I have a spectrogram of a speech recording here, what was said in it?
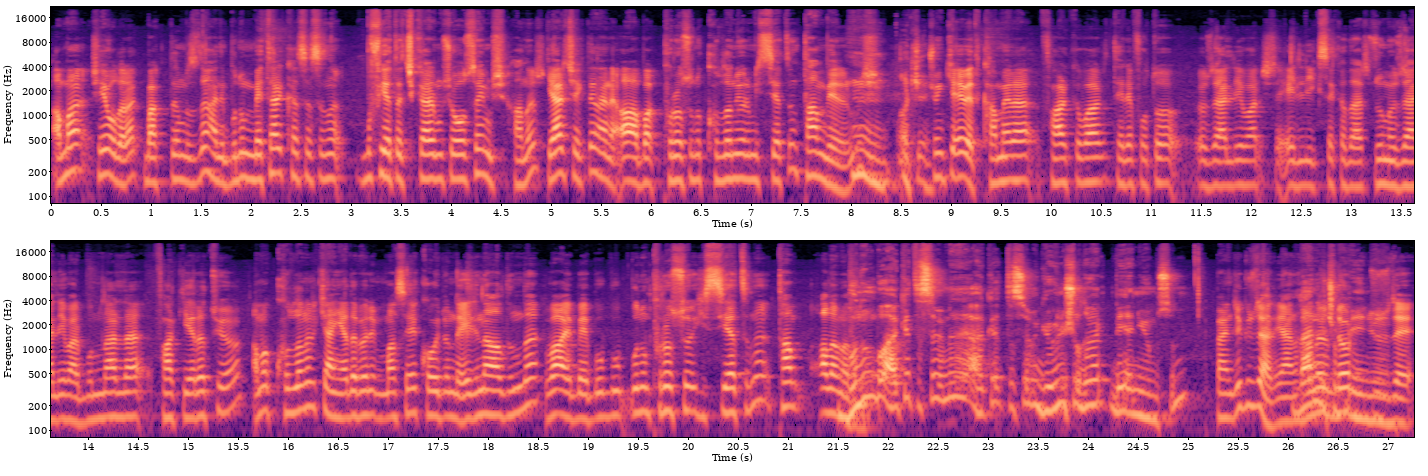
Ama şey olarak baktığımızda hani bunun metal kasasını bu fiyata çıkarmış olsaymış Honor gerçekten hani aa bak prosunu kullanıyorum hissiyatını tam verirmiş. Hmm, okey. Çünkü evet kamera farkı var, telefoto özelliği var, işte 50x'e kadar zoom özelliği var. Bunlarla fark yaratıyor. Ama kullanırken ya da böyle masaya koyduğunda, eline aldığında vay be bu, bu bunun prosu hissiyatını tam alamadım. Bunun bu arka tasarımını, arka tasarımı görünüş olarak beğeniyor musun? Bence güzel. Yani Ben çok 400 beğeniyorum. de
